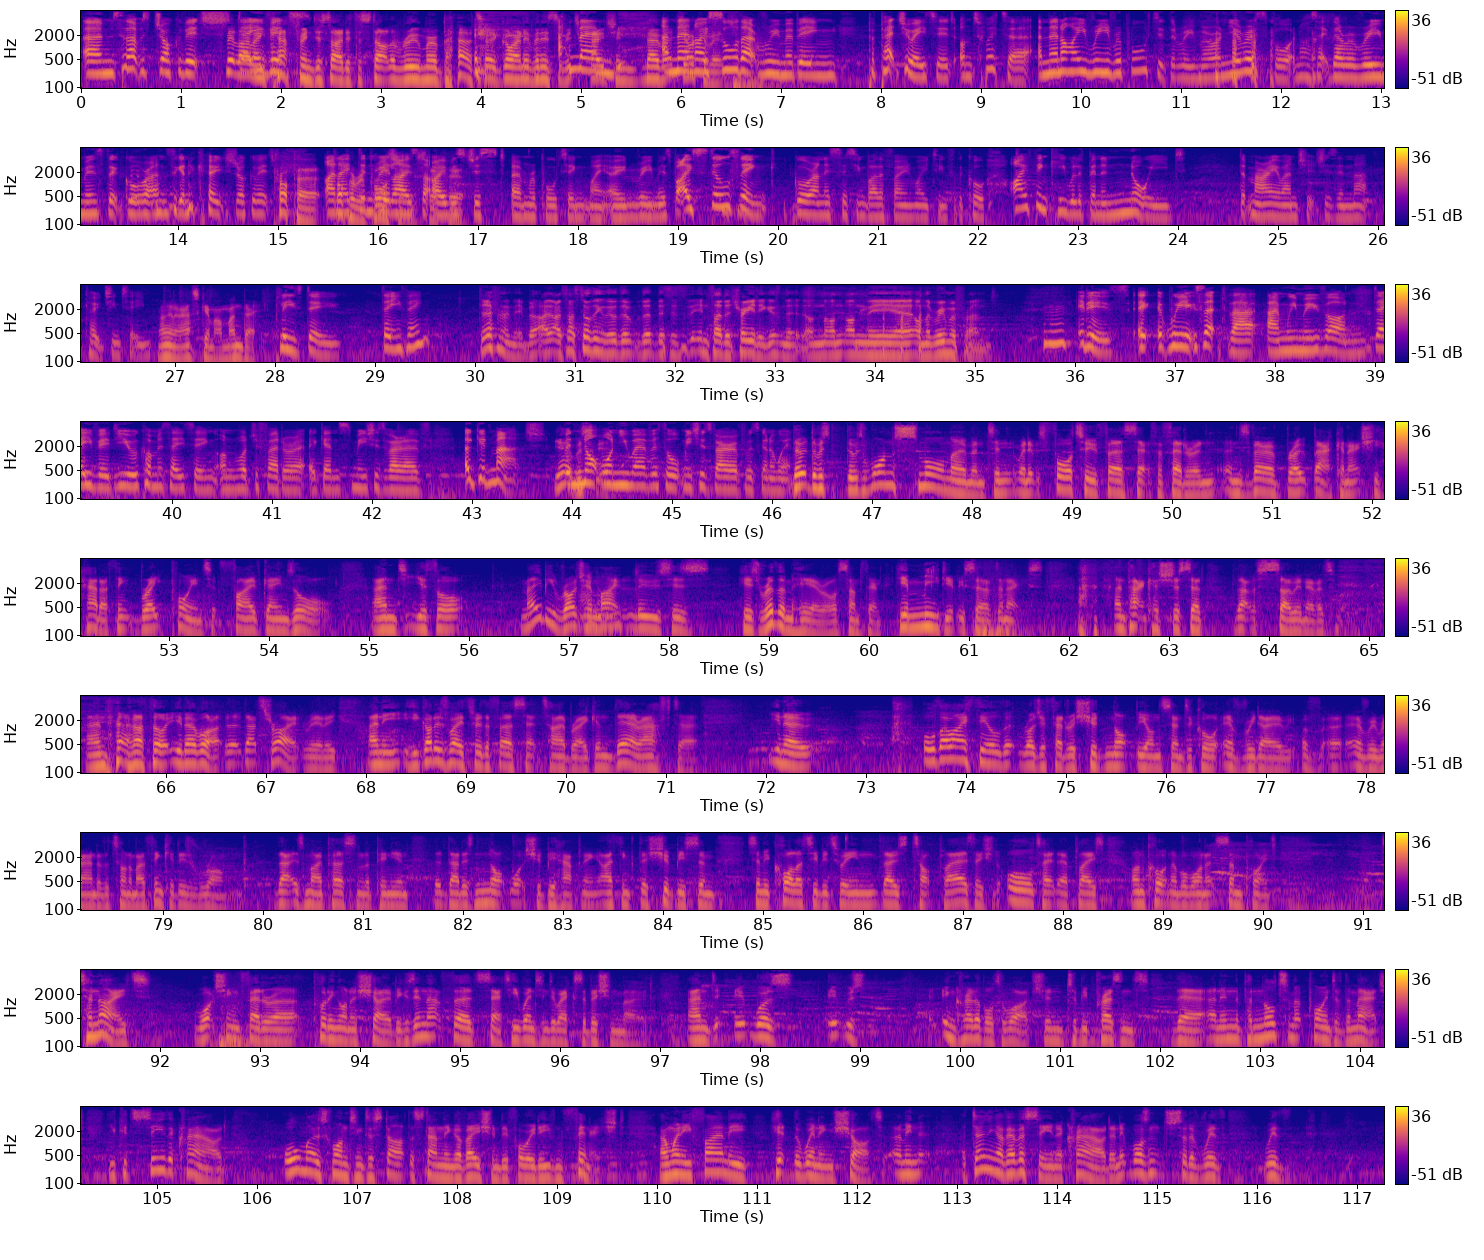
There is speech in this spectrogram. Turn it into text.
Um, so that was Djokovic, It's a bit like when Catherine decided to start the rumour about uh, Goran Ivanisevic then, coaching Novak and then I saw that rumour being perpetuated on Twitter, and then I re-reported the rumour on Eurosport, and I was like, there are rumours that Goran's going to coach Djokovic. Proper- and I didn't realise that I was here. just um, reporting my own rumours. But I still think Goran is sitting by the phone waiting for the call. I think he will have been annoyed that Mario Ancic is in that coaching team. I'm going to ask him on Monday. Please do, don't you think? Definitely, but I, I still think that, that, that this is insider trading, isn't it, on, on, on the uh, on the rumour front? It is. It, it- we accept that and we move on. David, you were commentating on Roger Federer against Mischa Zverev. A good match, Yeah, but was- not one you ever thought Mischa Zverev was going to win. There, there was there was one small moment in when it was 4-2 first set for Federer and, and Zverev broke back and actually had I think break point at five games all, and you thought maybe Roger might lose his his rhythm here or something. He immediately served an ace, and Pat Cash just said that was so inevitable. And, and I thought, you know what, that's right, really. And he, he got his way through the first set tiebreak, and thereafter, you know, although I feel that Roger Federer should not be on centre court every day of uh, every round of the tournament, I think it is wrong. That is my personal opinion. That that is not what should be happening. I think there should be some some equality between those top players. They should all take their place on court number one at some point. Tonight, watching Federer putting on a show because in that third set he went into exhibition mode, and it was it was incredible to watch and to be present there. And in the penultimate point of the match, you could see the crowd almost wanting to start the standing ovation before he'd even finished. And when he finally hit the winning shot, I mean, I don't think I've ever seen a crowd, and it wasn't sort of with with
